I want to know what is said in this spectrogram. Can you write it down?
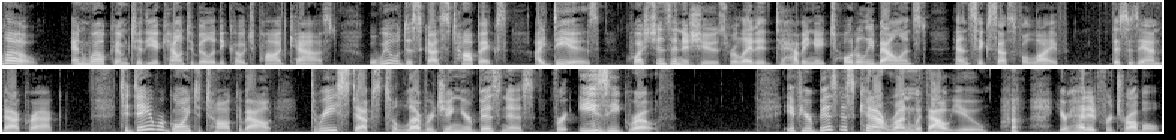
Hello, and welcome to the Accountability Coach podcast, where we will discuss topics, ideas, questions, and issues related to having a totally balanced and successful life. This is Ann Bachrach. Today we're going to talk about three steps to leveraging your business for easy growth. If your business cannot run without you, you're headed for trouble.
